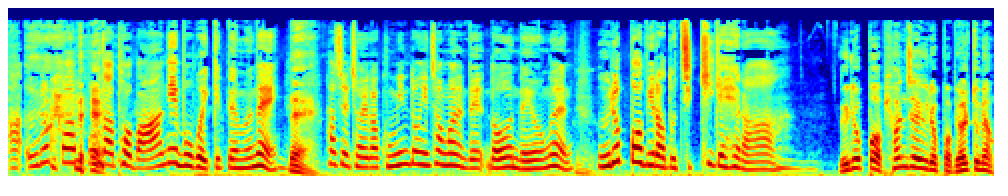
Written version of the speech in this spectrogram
아, 의료법보다 더 많이 보고 있기 때문에 네. 사실 저희가 국민동의 청원에 내- 넣은 내용은 의료법이라도 지키게 해라. 의료법, 현재 의료법 12명.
